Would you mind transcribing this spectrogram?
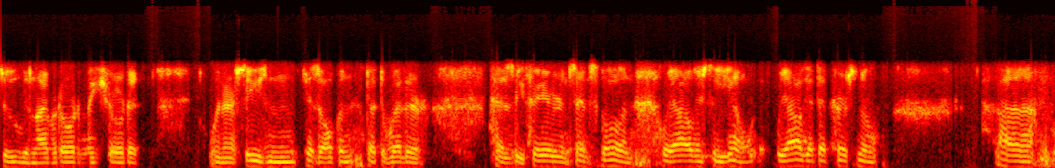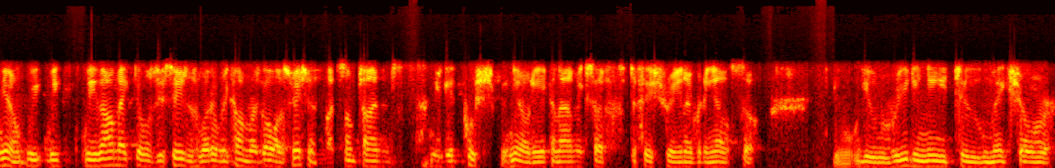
too in Labrador to make sure that when our season is open, that the weather has to be fair and sensible. And we obviously, you know, we all get that personal. Uh, you know, we, we we all make those decisions whether we come or go as fishing, but sometimes you get pushed, you know, the economics of the fishery and everything else. So you you really need to make sure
